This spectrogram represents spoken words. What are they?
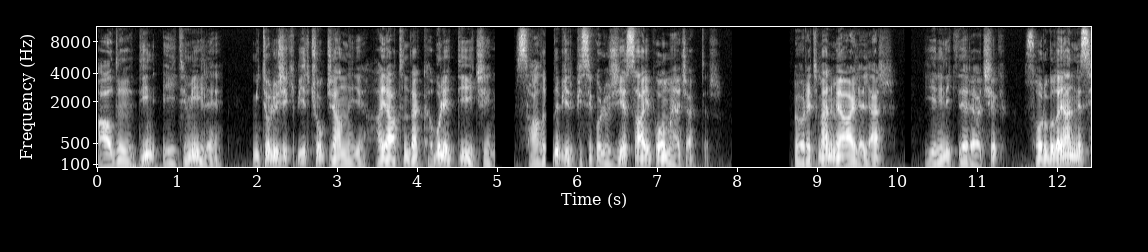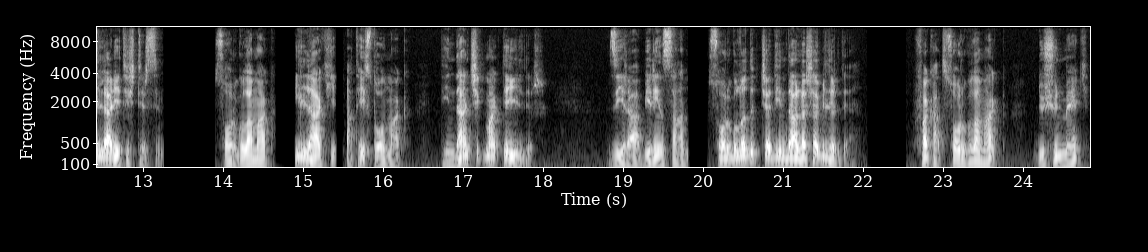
aldığı din eğitimiyle mitolojik birçok canlıyı hayatında kabul ettiği için sağlıklı bir psikolojiye sahip olmayacaktır. Öğretmen ve aileler yeniliklere açık, sorgulayan nesiller yetiştirsin. Sorgulamak, illaki ateist olmak, dinden çıkmak değildir. Zira bir insan sorguladıkça dindarlaşabilir de. Fakat sorgulamak, düşünmek,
